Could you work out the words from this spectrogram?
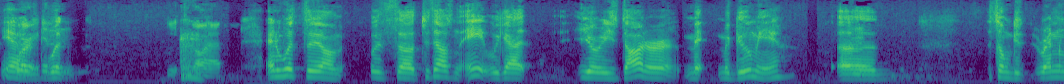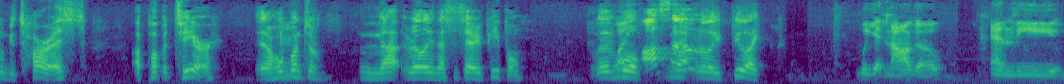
Yeah, in- with, Yeah, go ahead. and with the um, with uh, 2008, we got Yuri's daughter M- Megumi, uh, some gu- random guitarist, a puppeteer, and a whole Hmm. bunch of not really necessary people. Well, Like, also- not really feel like we get Nago and the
